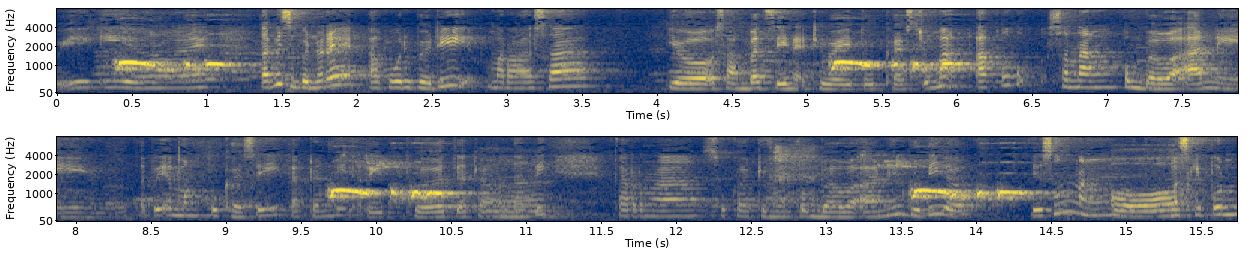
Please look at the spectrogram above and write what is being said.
iki ya ngono ae." Tapi sebenarnya aku pribadi merasa yo sambat sih nek diwai tugas. Cuma aku senang pembawaane ngono. Tapi emang tugasnya kadang ki ribet kadang tapi karena suka dengan pembawaannya jadi yo yo seneng. Oh. Meskipun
